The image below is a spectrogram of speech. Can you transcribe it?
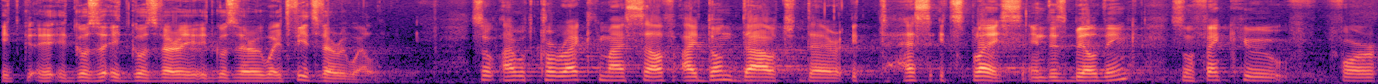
It, it, goes, it, goes very, it goes very well, it fits very well. So I would correct myself. I don't doubt there it has its place in this building. So thank you for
